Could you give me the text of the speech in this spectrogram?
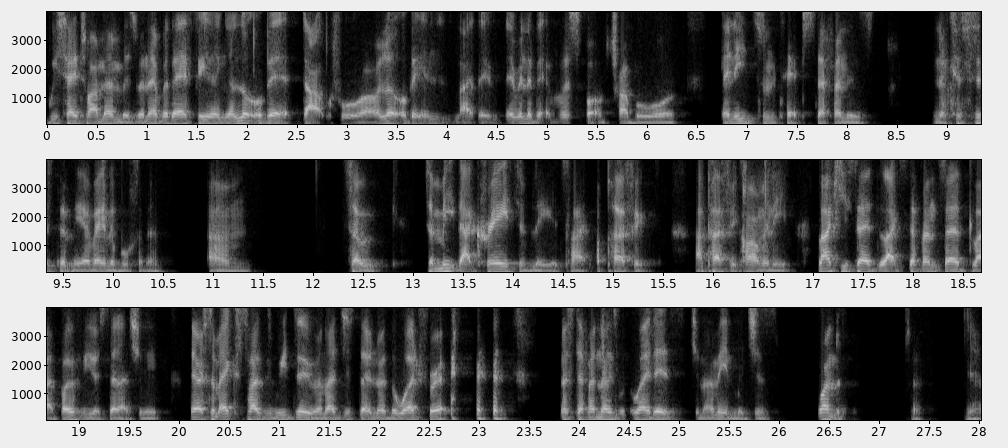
we say to our members, whenever they're feeling a little bit doubtful or a little bit in like they, they're in a bit of a spot of trouble or they need some tips, Stefan is you know consistently available for them. Um, so to meet that creatively, it's like a perfect a perfect harmony. Like you said, like Stefan said, like both of you said actually, there are some exercises we do, and I just don't know the word for it. but Stefan knows what the word is. Do you know what I mean? Which is wonderful. So. Yeah.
